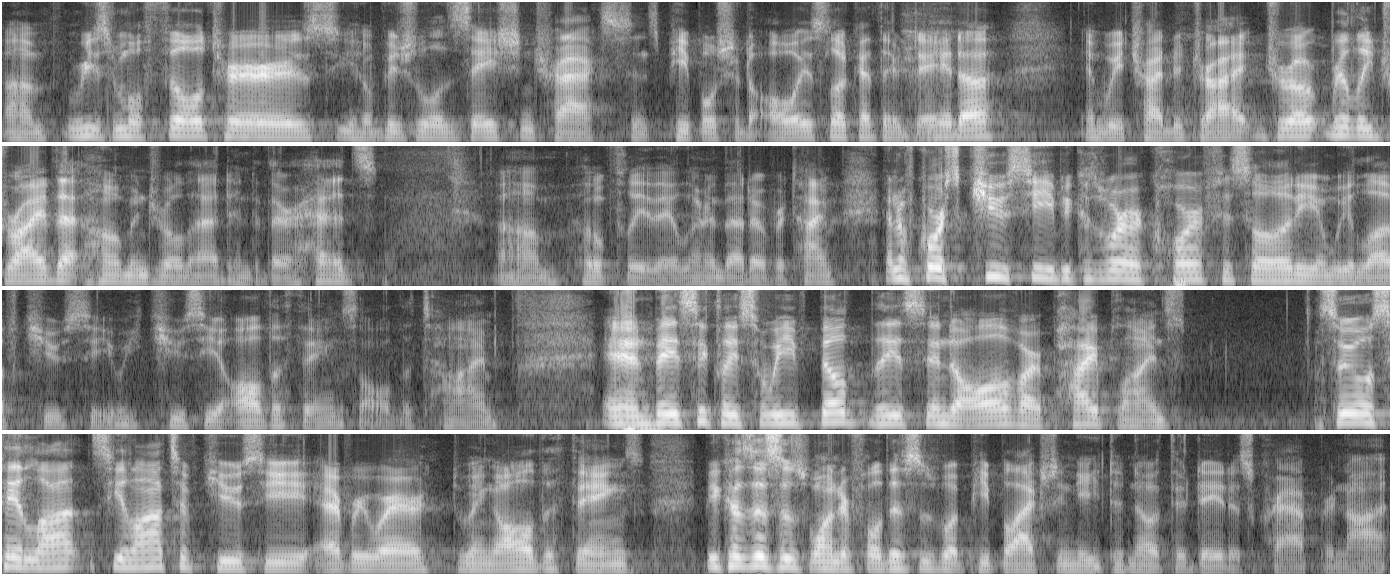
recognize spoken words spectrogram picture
Um, reasonable filters, you know, visualization tracks, since people should always look at their data, and we try to drive, really drive that home and drill that into their heads. Um, hopefully they learned that over time. And of course, QC, because we're a core facility and we love QC. We QC all the things all the time. And basically, so we've built this into all of our pipelines. So you'll see, lot, see lots of QC everywhere doing all the things because this is wonderful. This is what people actually need to know if their data is crap or not.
